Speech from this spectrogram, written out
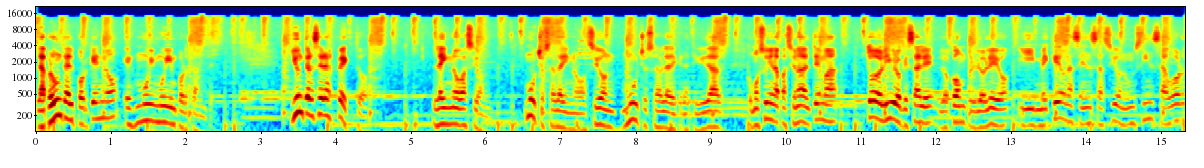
La pregunta del por qué no es muy muy importante. Y un tercer aspecto, la innovación. Mucho se habla de innovación, mucho se habla de creatividad. Como soy un apasionado del tema, todo libro que sale lo compro y lo leo y me queda una sensación, un sinsabor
